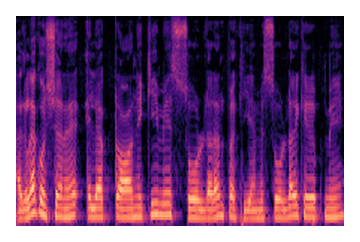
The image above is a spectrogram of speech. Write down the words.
अगला क्वेश्चन है इलेक्ट्रॉनिकी में सोल्डरन प्रक्रिया में सोल्डर के रूप में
